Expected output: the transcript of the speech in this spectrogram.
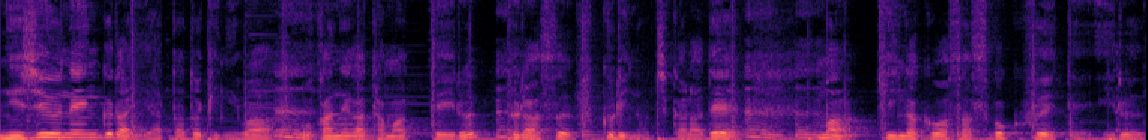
20年ぐらいやった時にはうん。お金が貯まっている、プラス複利の力で、うんうん。まあ金額はさすごく増えている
